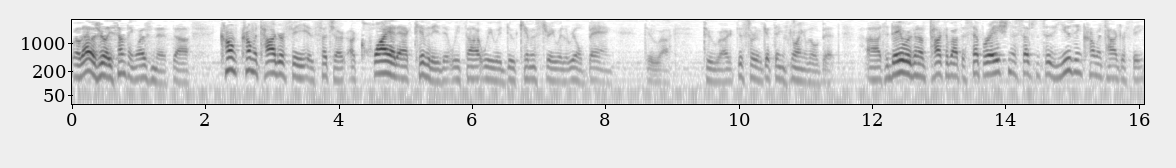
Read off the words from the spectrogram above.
Well, that was really something, wasn't it? Uh, chrom- chromatography is such a, a, quiet activity that we thought we would do chemistry with a real bang to, uh, to uh, just sort of get things going a little bit. Uh, today we're going to talk about the separation of substances using chromatography.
